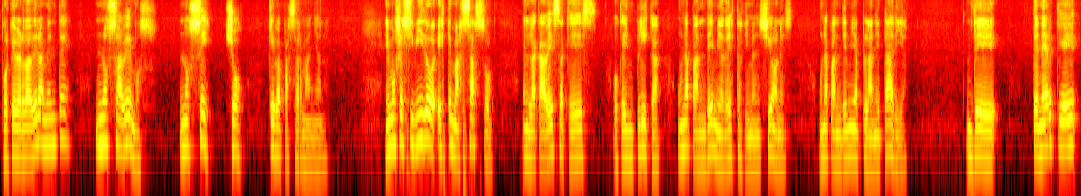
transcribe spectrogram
porque verdaderamente no sabemos, no sé yo qué va a pasar mañana. Hemos recibido este masazo en la cabeza que es o que implica una pandemia de estas dimensiones una pandemia planetaria, de tener que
